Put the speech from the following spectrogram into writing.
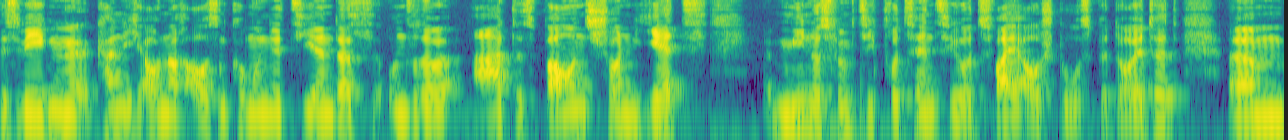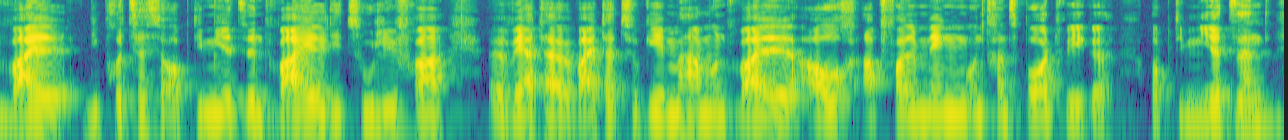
Deswegen kann ich auch nach außen kommunizieren, dass unsere Art des Bauens schon jetzt minus 50 Prozent CO2-Ausstoß bedeutet, ähm, weil die Prozesse optimiert sind, weil die Zulieferer äh, Werte weiterzugeben haben und weil auch Abfallmengen und Transportwege optimiert sind.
